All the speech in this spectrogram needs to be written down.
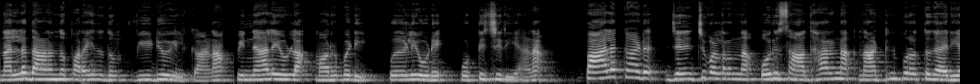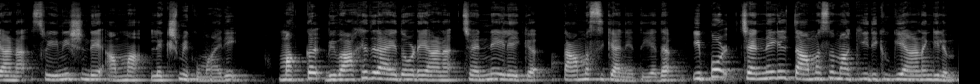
നല്ലതാണെന്ന് പറയുന്നതും വീഡിയോയിൽ കാണാം. പിന്നാലെയുള്ള മറുപടി പേളിയുടെ പൊട്ടിച്ചിരിയാണ്. പാലക്കാട് ജനിച്ചു വളർന്ന ഒരു സാധാരണ നാട്ടിൻപുറത്തുകാരിയാണ് ശ്രീനീഷിന്റെ അമ്മ ലക്ഷ്മികുമാരി. മക്കൾ വിവാഹിതരായതോടെയാണ് ചെന്നൈയിലേക്ക് താമസിക്കാനെത്തിയത്. ഇപ്പോൾ ചെന്നൈയിൽ താമസമാക്കിയിരിക്കുകയാണെങ്കിലും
